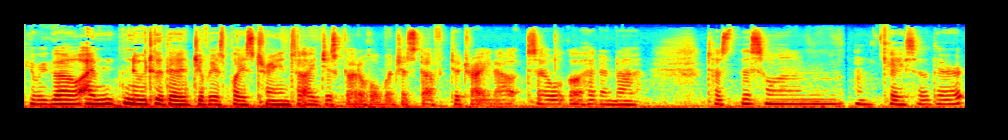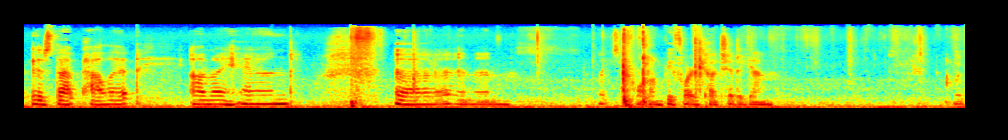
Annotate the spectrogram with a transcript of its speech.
here we go. I'm new to the Juvia's Place train, so I just got a whole bunch of stuff to try it out. So we'll go ahead and uh, test this one. Okay, so there is that palette on my hand. Uh, and then, let's see, hold on before I touch it again. With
